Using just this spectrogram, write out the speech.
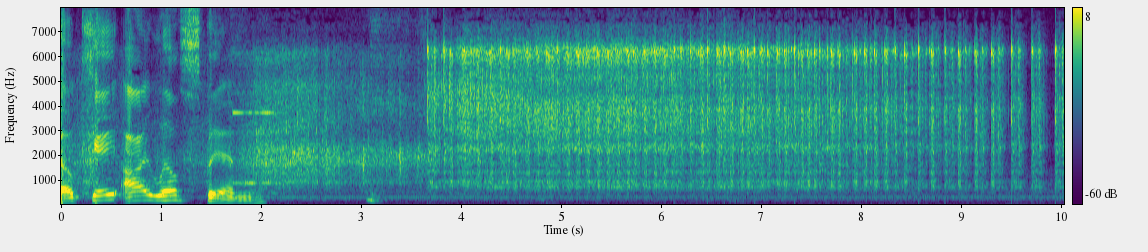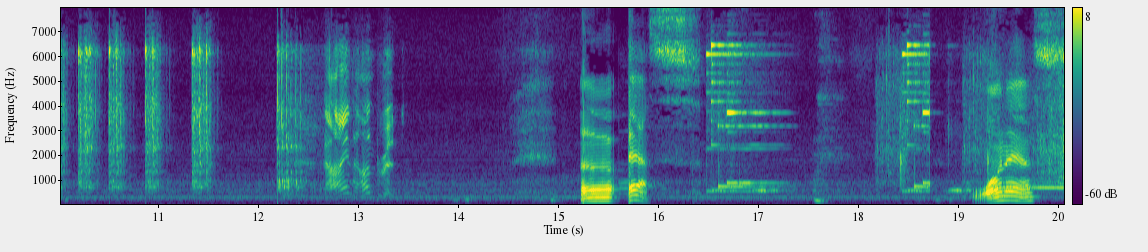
Okay, I will spin. nine hundred. Uh, S. One S.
